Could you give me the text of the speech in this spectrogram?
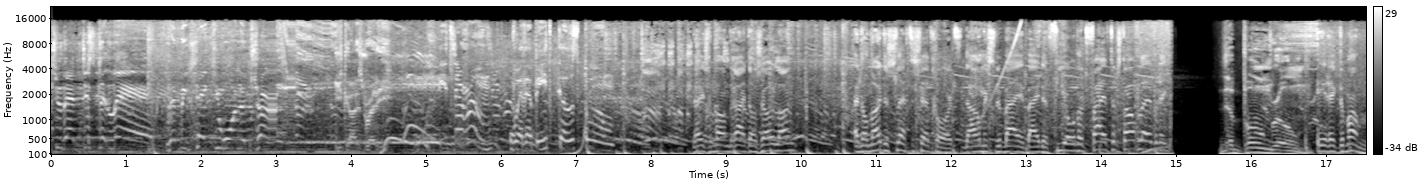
into that distant land. Let me take you on a journey. You guys ready? It's a room where the beat goes boom. Deze man draait al zo lang. En nog nooit een slechte set gehoord. Daarom is hij erbij bij de 450ste aflevering. The Boom Room. Erik de Man.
